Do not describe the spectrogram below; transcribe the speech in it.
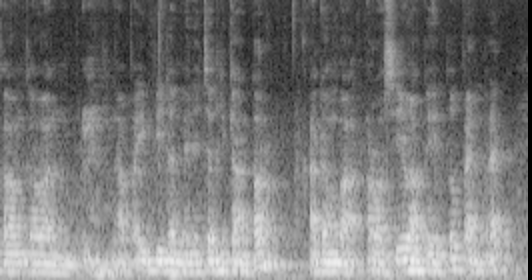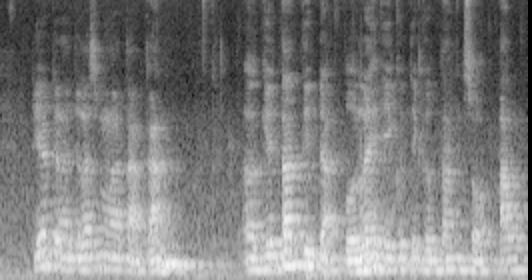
kawan-kawan uh, apa IP dan manajer di kantor. Ada Mbak Rosi waktu itu Pemret. Dia dengan jelas mengatakan uh, kita tidak boleh ikut-ikutan soal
